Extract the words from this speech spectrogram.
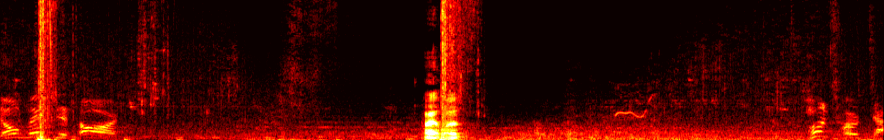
Don't make this hard. Right, work. Hunt her down.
